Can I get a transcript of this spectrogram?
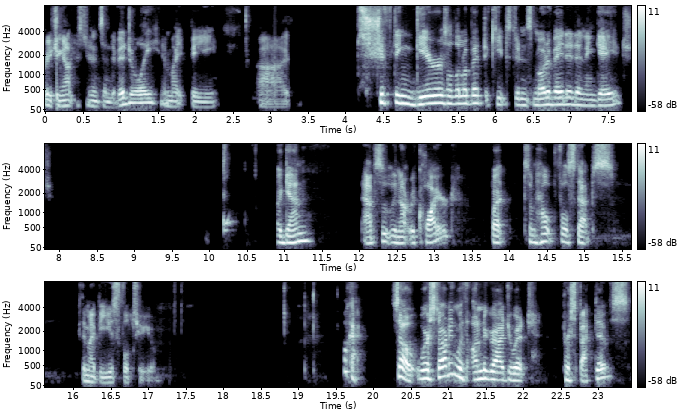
reaching out to students individually, it might be uh, shifting gears a little bit to keep students motivated and engaged. Again, absolutely not required, but some helpful steps that might be useful to you. Okay, so we're starting with undergraduate perspectives.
